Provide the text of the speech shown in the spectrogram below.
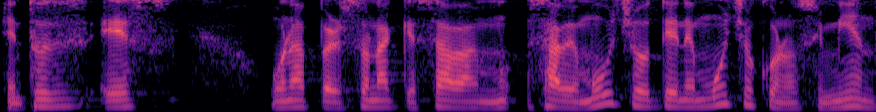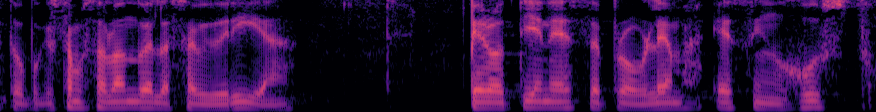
Entonces es una persona que sabe, sabe mucho, tiene mucho conocimiento, porque estamos hablando de la sabiduría, pero tiene este problema, es injusto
